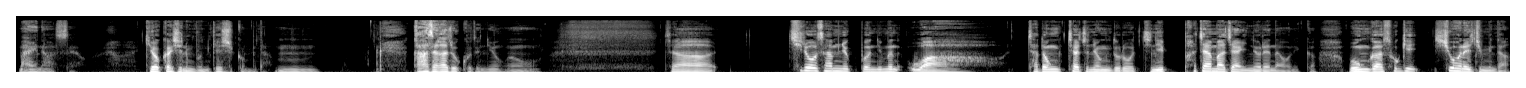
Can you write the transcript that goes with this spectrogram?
많이 나왔어요. 기억하시는 분 계실 겁니다. 음, 가사가 좋거든요. 어. 자, 7536번님은, 와, 자동차 전용도로 진입하자마자 이 노래 나오니까 뭔가 속이 시원해집니다.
